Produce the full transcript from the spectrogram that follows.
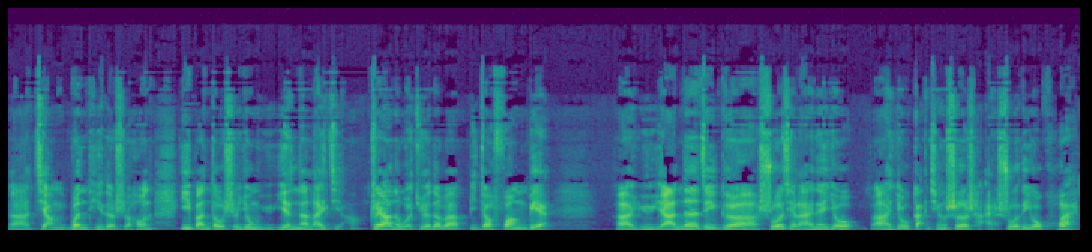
啊讲问题的时候呢，一般都是用语音呢来讲，这样呢，我觉得吧比较方便啊，语言的这个说起来呢有啊有感情色彩，说的又快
